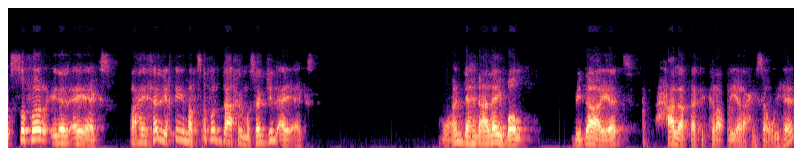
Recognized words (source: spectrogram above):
صفر إلى ال AX راح يخلي قيمة صفر داخل مسجل AX وعنده هنا label بداية حلقة تكرارية راح يسويها.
